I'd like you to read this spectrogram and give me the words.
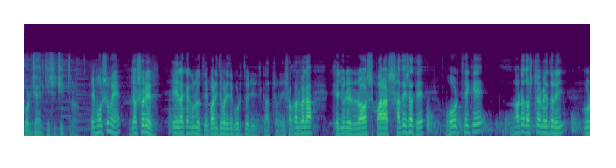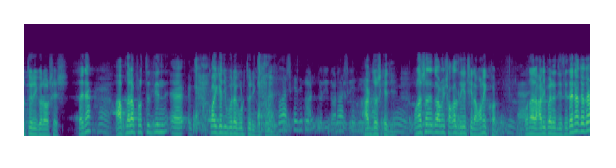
পর্যায়ের কিছু চিত্র। এই মৌসুমে যশোরের এই এলাকাগুলোতে বাড়িতে বাড়িতে গুড় তৈরির কাজ চলে। এই সকালবেলা খেজুরের রস পাড়ার সাথে সাথে ভোর থেকে নটা দশটার ভেতরেই গুড় তৈরি করাও শেষ তাই না? আপনারা প্রত্যেকদিন কয় কেজি পুরো গুড় তৈরি করতে পারেন? আট দশ কেজি। ওনার সাথে তো আমি সকাল থেকে ছিলাম অনেকক্ষণ। ওনার হাড়ি পাড়ে দিয়েছি তাই না চাচা?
